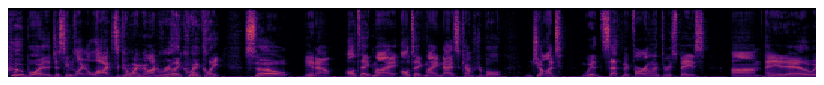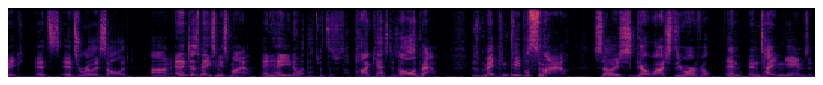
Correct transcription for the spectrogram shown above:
who boy, it just seems like a lot's going on really quickly. So, you know, I'll take my I'll take my nice comfortable jaunt with Seth MacFarlane through space um, any day of the week. It's it's really solid. Um, and it just makes me smile. And hey, you know what? That's what this podcast is all about. Is making people smile. So you should go watch The Orville and, and Titan games and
